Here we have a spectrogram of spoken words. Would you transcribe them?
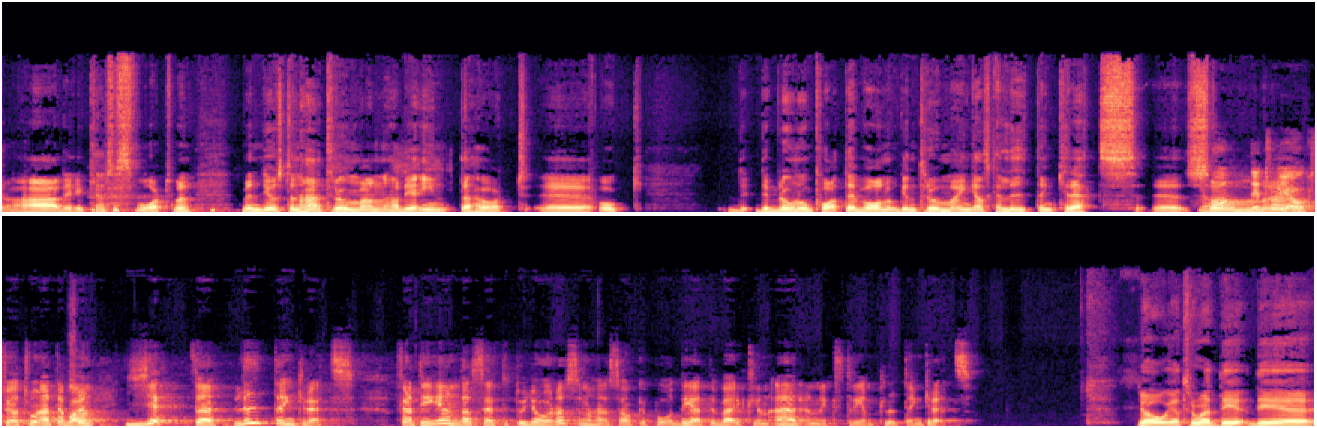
ja, det är kanske svårt men, men just den här trumman hade jag inte hört. Eh, och det, det beror nog på att det var nog en trumma i en ganska liten krets. Eh, som, ja, det tror jag också. Jag tror att det var som, en jätteliten krets. För att det enda sättet att göra sådana här saker på, det är att det verkligen är en extremt liten krets. Ja, och jag tror att det, det,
